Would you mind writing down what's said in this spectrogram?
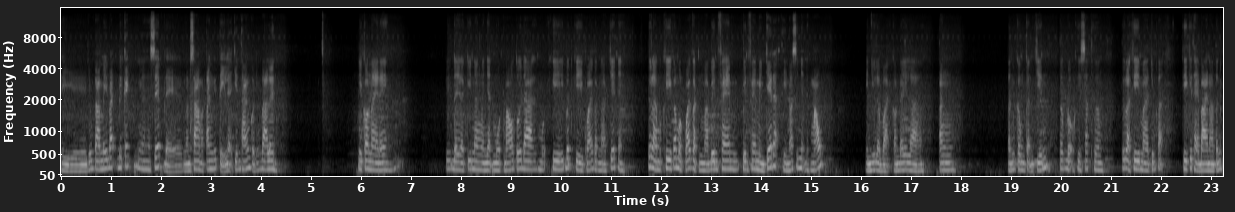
thì chúng ta mới biết cách à, xếp để làm sao mà tăng cái tỷ lệ chiến thắng của chúng ta lên. Như con này này đây là kỹ năng là nhận một máu tối đa mỗi khi bất kỳ quái vật nào chết này. Tức là một khi có một quái vật mà bên phe bên phe mình chết á, thì nó sẽ nhận được máu. Hình như là vậy. Còn đây là tăng tấn công cận chiến tốc độ khi sát thương. Tức là khi mà chúng ta khi cái thẻ bài nào tấn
